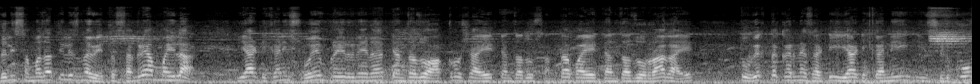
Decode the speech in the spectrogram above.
दलित समाजातीलच नव्हे तर सगळ्या महिला या ठिकाणी स्वयंप्रेरणेनं त्यांचा जो आक्रोश आहे त्यांचा जो संताप आहे त्यांचा जो राग आहे तो व्यक्त करण्यासाठी या ठिकाणी सिडको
